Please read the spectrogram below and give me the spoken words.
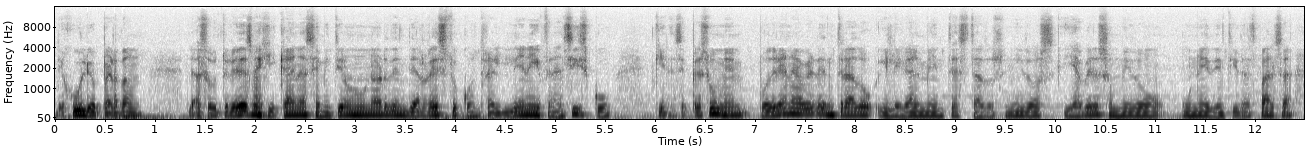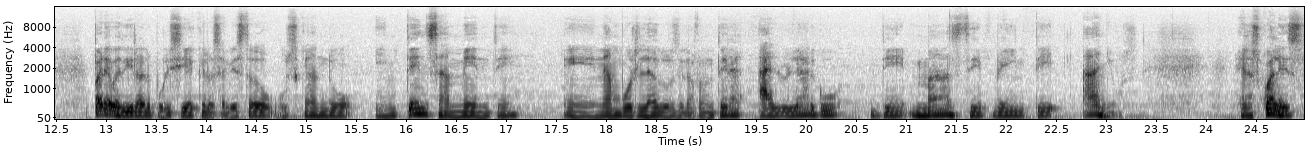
de julio, perdón, las autoridades mexicanas emitieron una orden de arresto contra Liliana y Francisco, quienes se presumen podrían haber entrado ilegalmente a Estados Unidos y haber asumido una identidad falsa para evadir a la policía que los había estado buscando intensamente en ambos lados de la frontera a lo largo de más de 20 años, en los cuales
